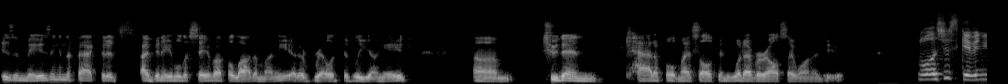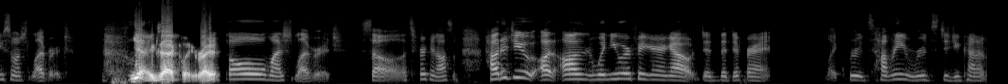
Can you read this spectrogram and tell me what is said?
is amazing in the fact that it's I've been able to save up a lot of money at a relatively young age um, to then catapult myself in whatever else I want to do. Well, it's just giving you so much leverage. Yeah, exactly. Right. so much leverage. So that's freaking awesome. How did you on, on when you were figuring out did the different like routes? How many routes did you kind of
